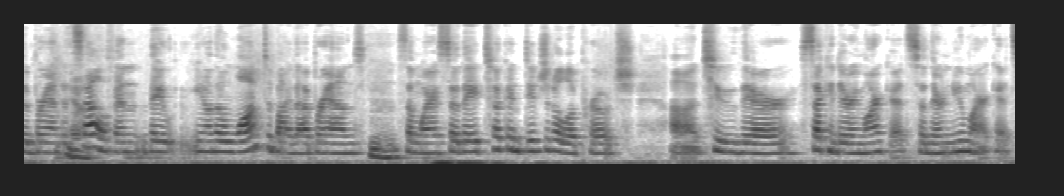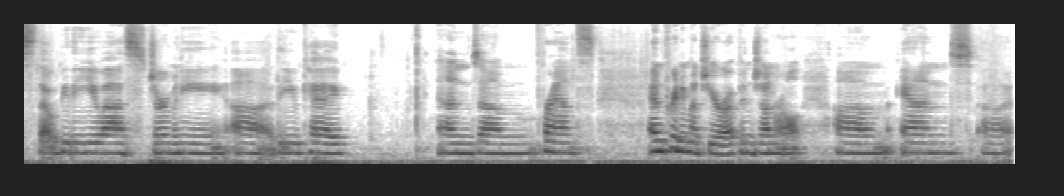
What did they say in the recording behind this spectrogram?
the brand Yeah. itself, and they you know they'll want to buy that brand Mhm. somewhere. So they took a digital approach uh, to their secondary markets, so their new markets. That would be the U.S., Germany, uh, the U.K., and um, France, and pretty much Europe in general. Um, and uh,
